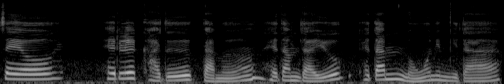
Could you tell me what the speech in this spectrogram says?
안녕하세요. 해를 가득 담은 해담다육 해담농원입니다.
